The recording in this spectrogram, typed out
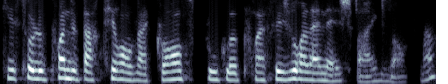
qui est sur le point de partir en vacances pour, euh, pour un séjour à la neige, par exemple. Hein.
